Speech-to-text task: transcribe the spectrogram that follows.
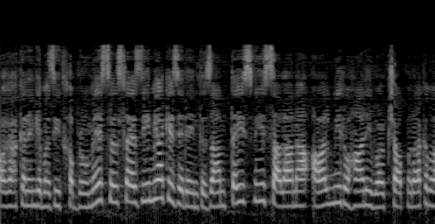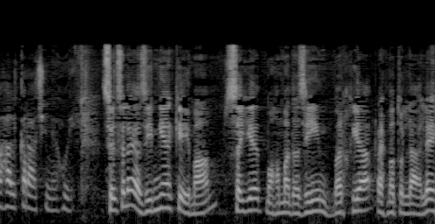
आगाह करेंगे मजीद खबरों में। सिलसिला अजीमिया के जेर इंतज़ाम तेईसवीं सालाना आलमी रूहानी वर्कशॉप मुराकबा हल कराची में हुई। सिलसिला अजीमिया के इमाम सैयद मोहम्मद अजीम बरखिया अलैह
